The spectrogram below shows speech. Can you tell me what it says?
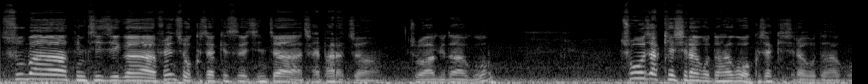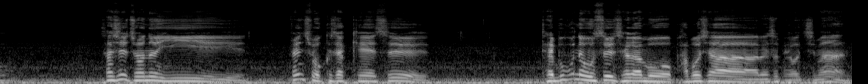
수박 빈티지가 프렌치 워크 자켓을 진짜 잘 팔았죠. 좋아하기도 하고. 초어 자켓이라고도 하고 워크 자켓이라고도 하고. 사실 저는 이 프렌치 워크 자켓을 대부분의 옷을 제가 뭐 바버샵에서 배웠지만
